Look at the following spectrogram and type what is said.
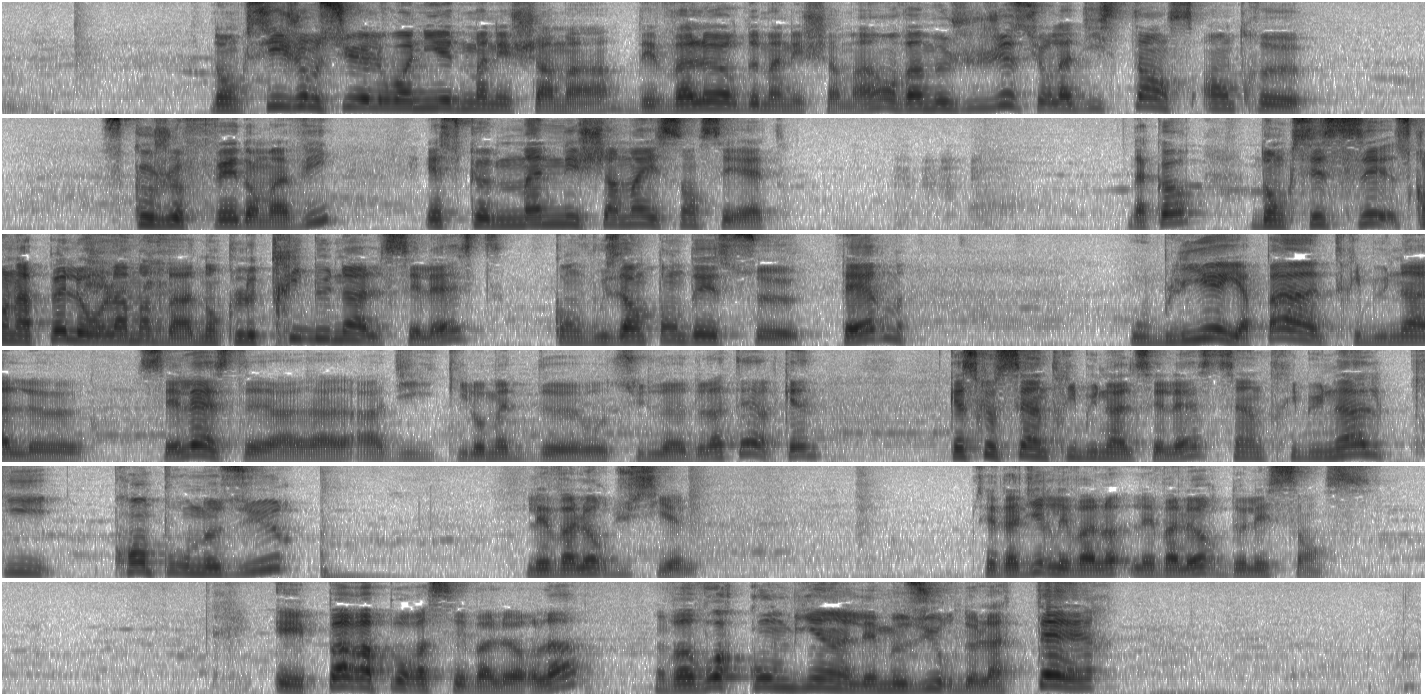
Donc si je me suis éloigné de Maneshama, des valeurs de Maneshama, on va me juger sur la distance entre ce que je fais dans ma vie et ce que Maneshama est censé être. D'accord? Donc c'est ce qu'on appelle le Olamaba. Donc le tribunal céleste, quand vous entendez ce terme, oubliez, il n'y a pas un tribunal euh, céleste à, 10 km au-dessus de, la terre. Qu'est-ce que c'est un tribunal céleste? C'est un tribunal qui prend pour mesure les valeurs du ciel, c'est-à-dire les, valeurs de l'essence. Et par rapport à ces valeurs-là, on va voir combien les mesures de la terre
